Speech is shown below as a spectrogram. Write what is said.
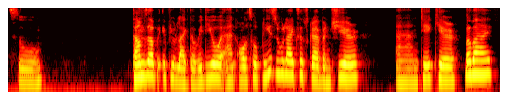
So thumbs up if you like the video and also please do like, subscribe and share and take care. Bye-bye.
